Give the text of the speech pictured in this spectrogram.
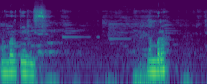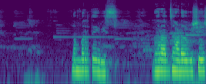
नंबर तेवीस. नंबर नंबर तेवीस. घरात झाडं विशेष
